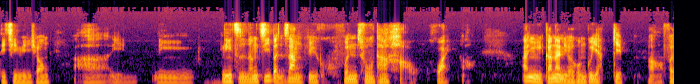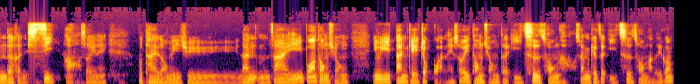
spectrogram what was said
伫市面上啊，你你你只能基本上去分出它好坏啊。按为橄榄油分几啊级啊，分得很细啊，所以呢不太容易去。咱唔知一般通常，因为单价足悬的，所以通常的以次充好，上面叫做以次充好，就是讲。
